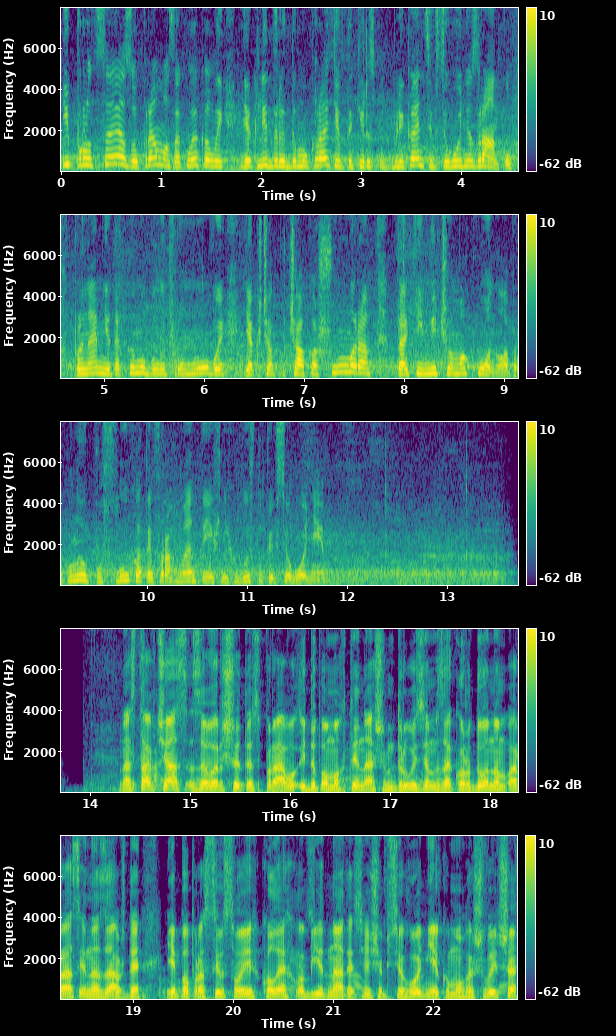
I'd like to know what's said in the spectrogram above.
І про це зокрема закликали як лідери демократів, так і республіканців сьогодні зранку. Принаймні такими були промови як Чак- Чака Шумера, так і Міча Маконела. Пропоную послухати фрагменти їхніх виступів сьогодні. Настав час завершити справу і допомогти нашим друзям за кордоном раз і назавжди. Я попросив своїх колег об'єднатися, щоб сьогодні якомога швидше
